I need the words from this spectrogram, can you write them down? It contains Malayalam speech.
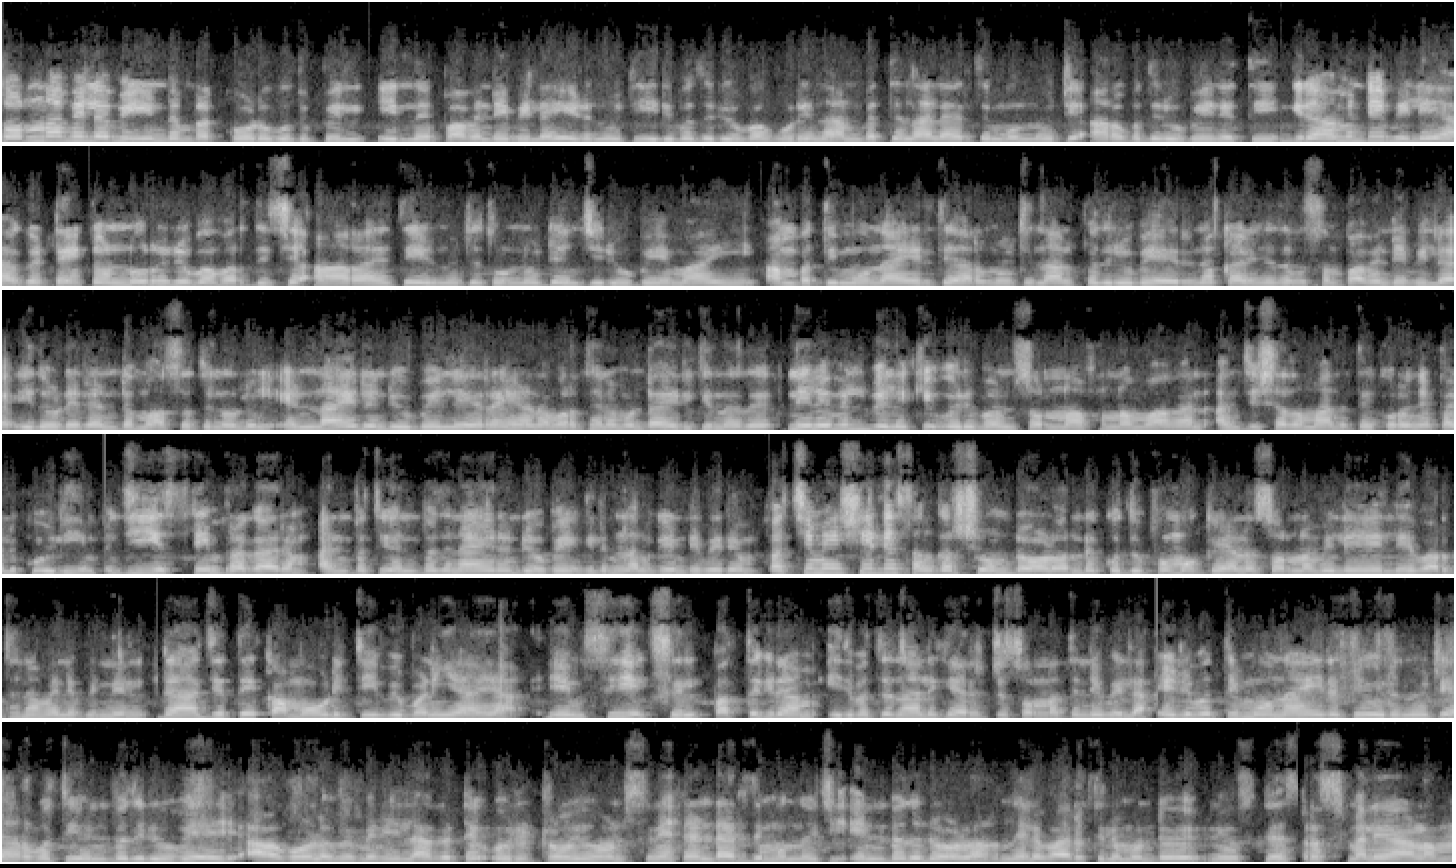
സ്വർണവില വീണ്ടും റെക്കോർഡ് കുതിപ്പിൽ. ഇന്ന് പവന്റെ വില എഴുന്നൂറ്റി ഇരുപത് രൂപ കൂടി അൻപത്തിനാലായിരത്തി മുന്നൂറ്റി അറുപത് രൂപയിലെത്തി. ഗ്രാമിന്റെ വിലയാകട്ടെ തൊണ്ണൂറ് രൂപ വർദ്ധിച്ച് ആറായിരത്തി എഴുന്നൂറ്റി തൊണ്ണൂറ്റി അഞ്ച് രൂപയുമായി. അമ്പത്തി മൂന്നായിരത്തി അറുന്നൂറ്റി നാൽപ്പത് രൂപയായിരുന്നു കഴിഞ്ഞ ദിവസം പവന്റെ വില. ഇതോടെ രണ്ട് മാസത്തിനുള്ളിൽ എണ്ണായിരം രൂപയിലേറെയാണ് വർധനമുണ്ടായിരിക്കുന്നത്. നിലവിൽ വിലയ്ക്ക് ഒരു പവൻ സ്വർണാഭരണം വാങ്ങാൻ അഞ്ച് ശതമാനത്തെ കുറഞ്ഞ പലിക്കൂലിയും ജി എസ് ടിയും പ്രകാരം അൻപത്തി ഒൻപതിനായിരം രൂപയെങ്കിലും നൽകേണ്ടി വരും. പശ്ചിമേഷ്യയിലെ സംഘർഷവും ഡോളറിന്റെ കുതിപ്പും ഒക്കെയാണ് സ്വർണവിലയിലെ വർധനവിന് പിന്നിൽ. രാജ്യത്തെ കമോഡിറ്റി വിപണിയായ എം സി എക്സിൽ പത്ത് ഗ്രാം ഇരുപത്തിനാല് ക്യാരറ്റ് സ്വർണത്തിന്റെ വില എഴുപത്തി മൂന്നായിരത്തി ഒരുന്നൂറ്റി അറുപത്തി ഒൻപത് രൂപയായി ആഗോള വിപണിയിലാകട്ടെ ഒരു ട്രോയ് ഓൺസിന് രണ്ടായിരത്തി മുന്നൂറ്റി എൺപത് dollar നിലവാരത്തിലുമുണ്ട് news desk press Malayalam.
